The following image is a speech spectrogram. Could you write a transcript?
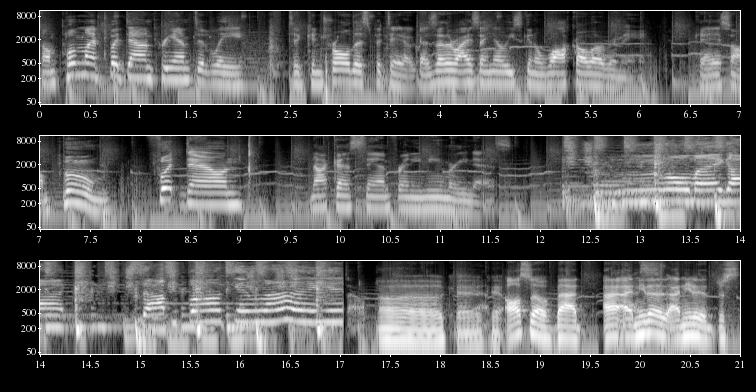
So I'm putting my foot down preemptively to control this potato, because otherwise I know he's gonna walk all over me. Okay, so I'm boom, foot down, not gonna stand for any memeriness. Oh my god, stop fucking lying. So, Oh, okay, okay. Also, bad. I, I need to. I need to just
